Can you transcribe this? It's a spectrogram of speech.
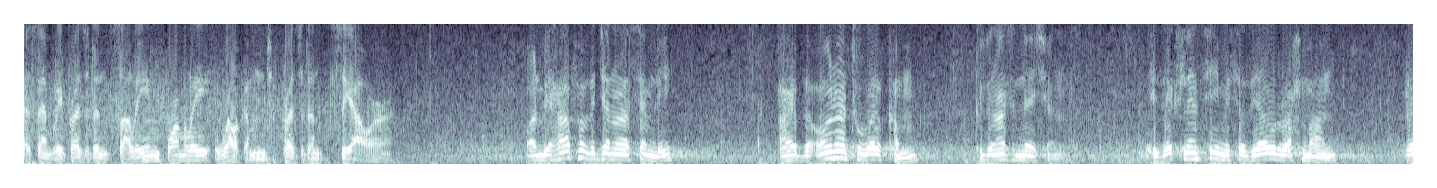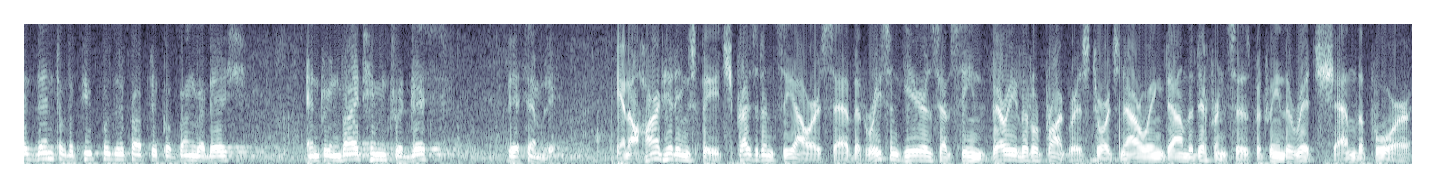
Assembly President Salim formally welcomed President Ziaur. On behalf of the General Assembly, I have the honor to welcome to the United Nations His Excellency Mr. Ziaur Rahman, President of the People's Republic of Bangladesh, and to invite him to address the Assembly. In a hard-hitting speech, President Ziaur said that recent years have seen very little progress towards narrowing down the differences between the rich and the poor.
